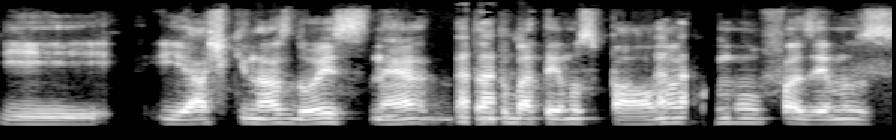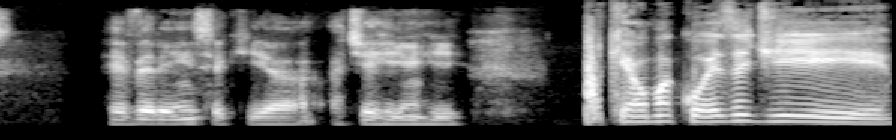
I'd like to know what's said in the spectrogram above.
E, e acho que nós dois, né, tanto batemos palma como fazemos reverência aqui a, a Thierry Henry. Porque é uma coisa de.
